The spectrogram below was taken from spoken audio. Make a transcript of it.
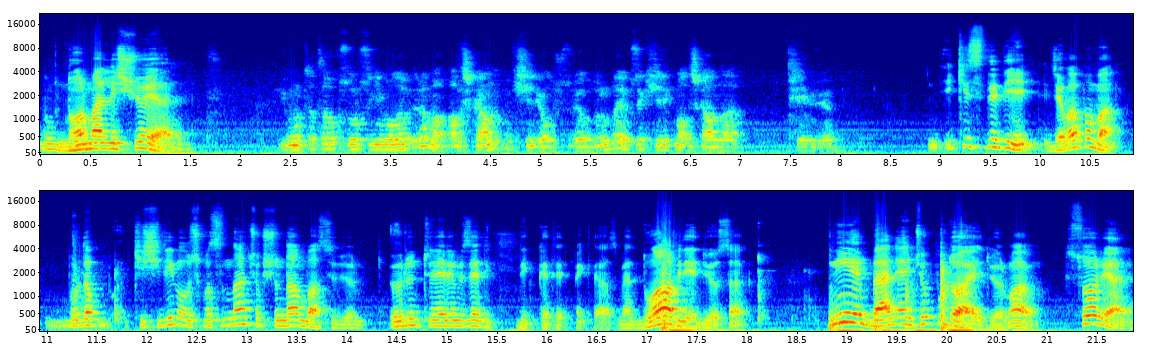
Bu normalleşiyor yani. Evet. Yumurta tavuk sorusu gibi olabilir ama alışkanlık mı kişiliği oluşturuyor bu durumda yoksa kişilik mi alışkanlığa çeviriyor? İkisi de değil cevap ama burada kişiliğin oluşmasından çok şundan bahsediyorum. Örüntülerimize dik- dikkat etmek lazım. Yani dua bile ediyorsak niye ben en çok bu dua ediyorum abi? Sor yani.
